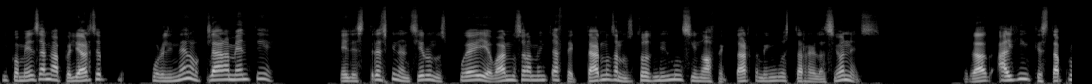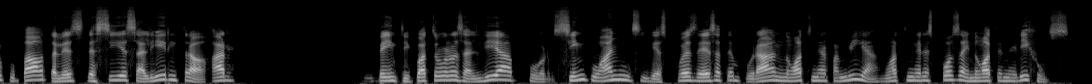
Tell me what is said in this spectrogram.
y comienzan a pelearse por el dinero. Claramente, el estrés financiero nos puede llevar no solamente a afectarnos a nosotros mismos, sino a afectar también nuestras relaciones. Alguien que está preocupado tal vez decide salir y trabajar 24 horas al día por 5 años y después de esa temporada no va a tener familia, no va a tener esposa y no va a tener hijos.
